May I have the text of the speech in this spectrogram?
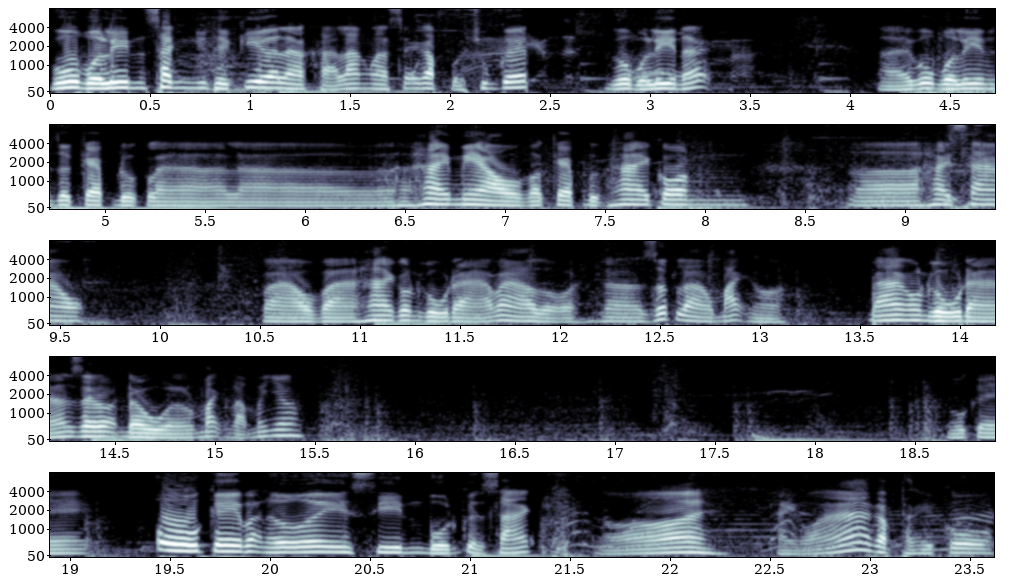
Goblin xanh như thế kia là khả năng là sẽ gặp ở chung kết. Goblin đấy. Đấy, Goblin giờ kẹp được là là hai mèo và kẹp được hai con uh, hai sao vào và hai con gấu đá vào rồi là rất là mạnh rồi. Ba con gấu đá giai đoạn đầu là mạnh lắm đấy nhá. Ok ok bạn ơi xin bốn quyển sách. Rồi hay quá gặp thằng eco.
